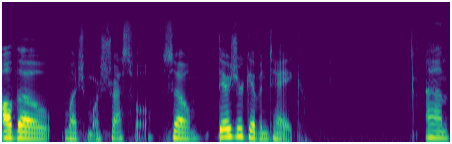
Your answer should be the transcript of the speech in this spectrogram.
although much more stressful. So there's your give and take. Um,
